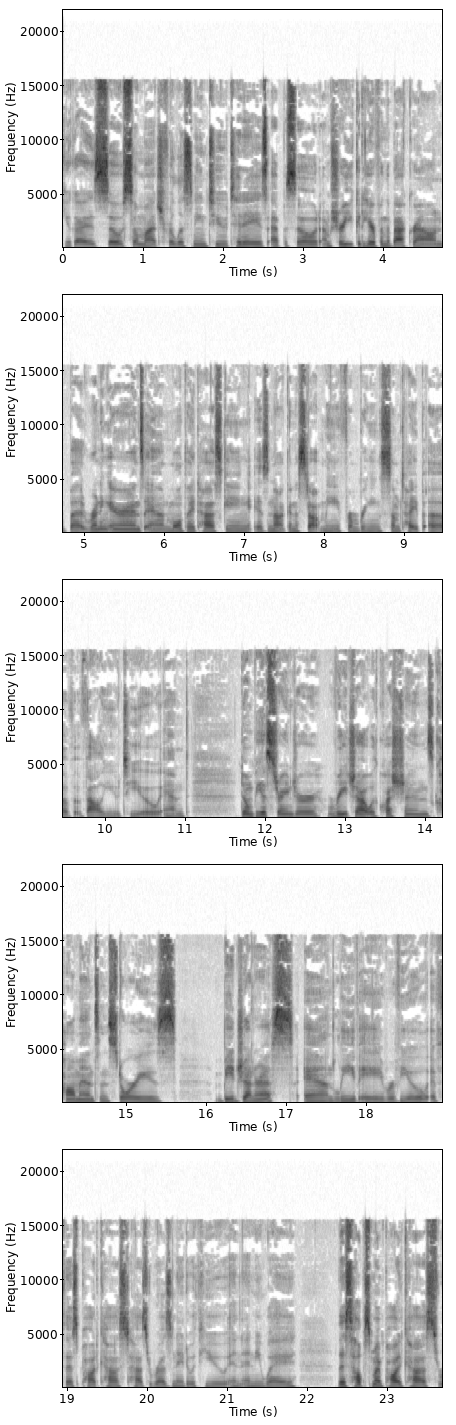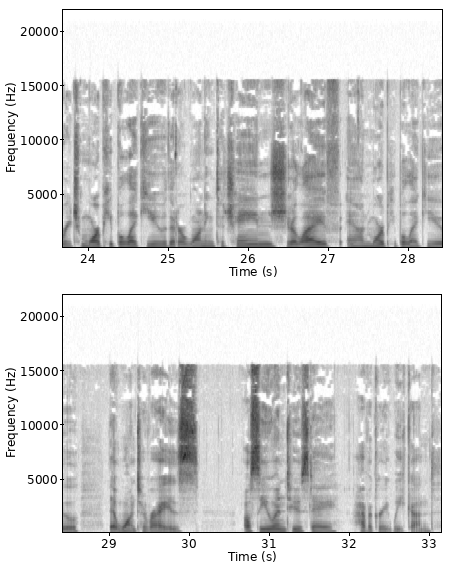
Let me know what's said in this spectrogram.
You guys so, so much for listening to today's episode. I'm sure you could hear from the background, but running errands and multitasking is not going to stop me from bringing some type of value to you. And don't be a stranger. Reach out with questions, comments, and stories. Be generous and leave a review if this podcast has resonated with you in any way. This helps my podcast reach more people like you that are wanting to change your life and more people like you that want to rise. I'll see you on Tuesday. Have a great weekend.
